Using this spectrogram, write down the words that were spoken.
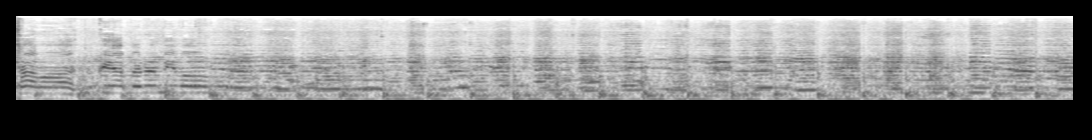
Somos tu cría en vivo. Thank you.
